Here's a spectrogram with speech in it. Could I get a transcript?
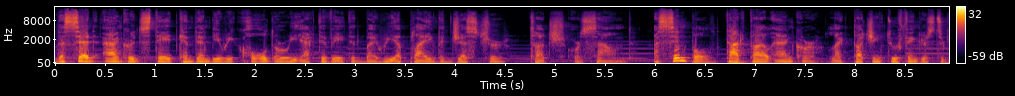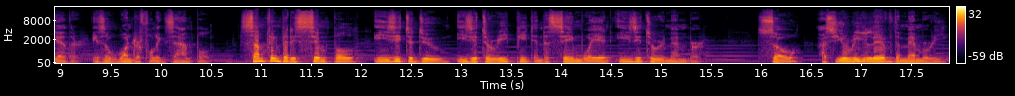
The said anchored state can then be recalled or reactivated by reapplying the gesture, touch, or sound. A simple tactile anchor, like touching two fingers together, is a wonderful example. Something that is simple, easy to do, easy to repeat in the same way, and easy to remember. So, as you relive the memory,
